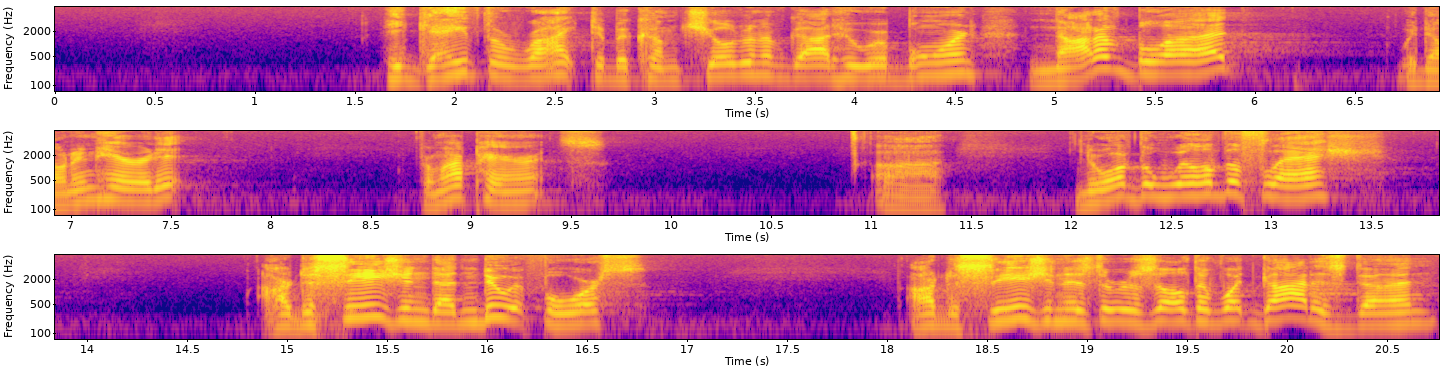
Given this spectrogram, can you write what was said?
he gave the right to become children of God who were born not of blood, we don't inherit it from our parents, uh, nor of the will of the flesh. Our decision doesn't do it for us. Our decision is the result of what God has done,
